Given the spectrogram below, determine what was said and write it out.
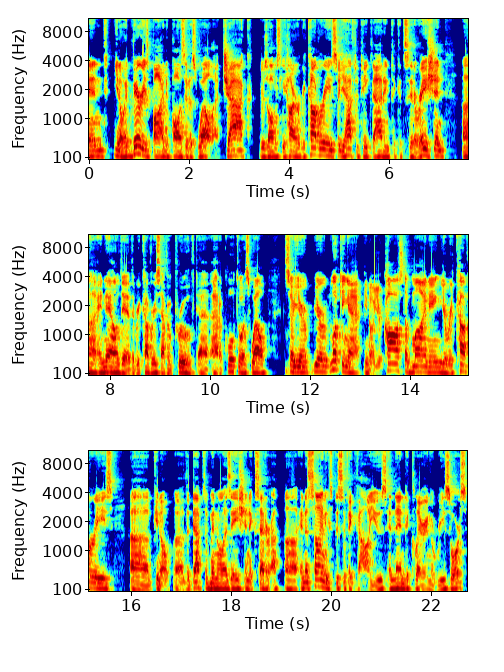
And, you know, it varies by deposit as well. At JAC, there's obviously higher recoveries, so you have to take that into consideration. Uh, and now the, the recoveries have improved at, at Oculto as well. So you're you're looking at you know your cost of mining, your recoveries, uh, you know uh, the depth of mineralization, etc., uh, and assigning specific values, and then declaring a resource.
